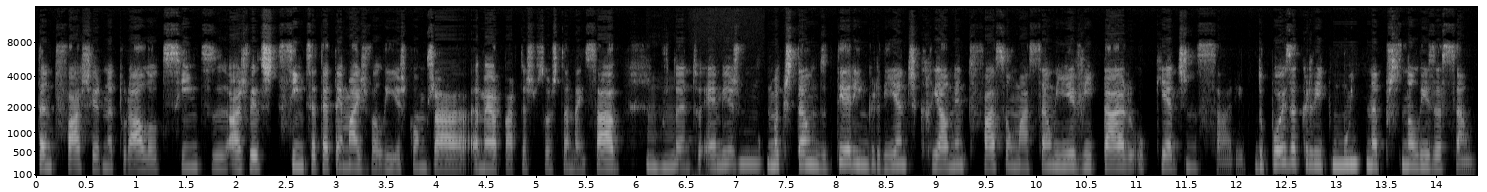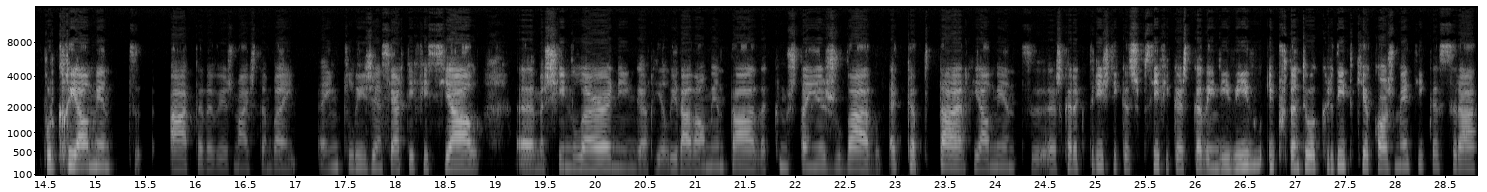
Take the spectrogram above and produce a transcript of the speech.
tanto faz ser natural ou de síntese, às vezes de síntese até tem mais valias, como já a maior parte das pessoas também sabe. Uhum. Portanto, é mesmo uma questão de ter ingredientes que realmente façam uma ação e evitar o que é desnecessário. Depois acredito muito na personalização, porque realmente há cada vez mais também a inteligência artificial, a machine learning, a realidade aumentada, que nos tem ajudado a captar realmente as características específicas de cada indivíduo e, portanto, eu acredito que a cosmética será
